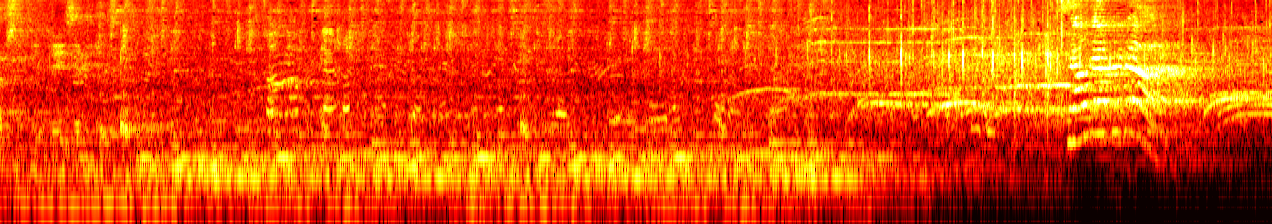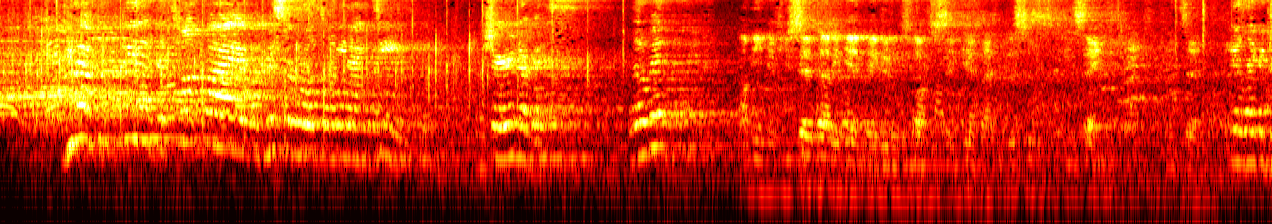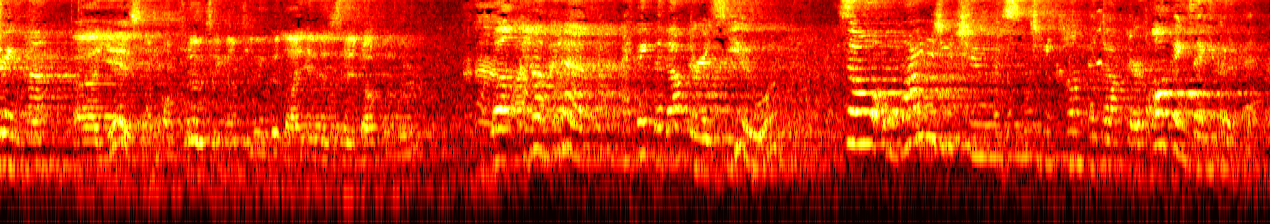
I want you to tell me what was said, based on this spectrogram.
South Africa, you have completed the top five of Mr. World 2019. I'm sure you're nervous. A little bit? I mean, if you said that again, maybe it'll start to sink in. This is insane. Insane. Feels like a dream, huh? Uh, yes, I'm, floating. I'm feeling a bit like it the doctor room. Well, um, I think the doctor is you. So why did you choose to become a doctor? Of all things that you could have been.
